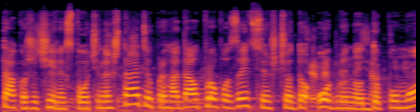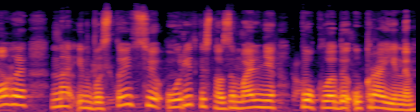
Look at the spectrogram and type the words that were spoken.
Також очільник Сполучених Штатів пригадав пропозицію щодо обміну допомоги на інвестицію у рідкісноземельні поклади України.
